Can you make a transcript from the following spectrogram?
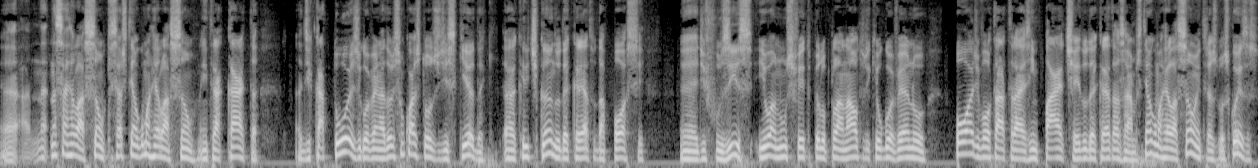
É, nessa relação, que você acha que tem alguma relação entre a carta de 14 governadores, são quase todos de esquerda, uh, criticando o decreto da posse uh, de fuzis e o anúncio feito pelo Planalto de que o governo pode voltar atrás, em parte, aí, do decreto das armas. Tem alguma relação entre as duas coisas?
